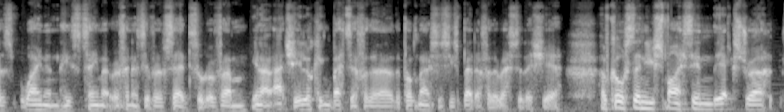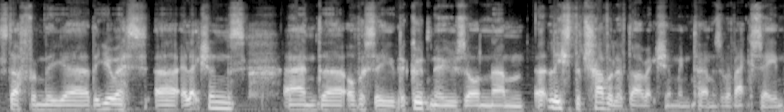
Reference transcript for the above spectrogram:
as Wayne and his team at Refinitiv have said, sort of, um, you know, actually looking better for the, the prognosis is better for the rest of this year. Of course, then you spice in the extra stuff from the, uh, the US uh, elections and uh, obviously the good news on um, at least the travel of direction in terms of a vaccine.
